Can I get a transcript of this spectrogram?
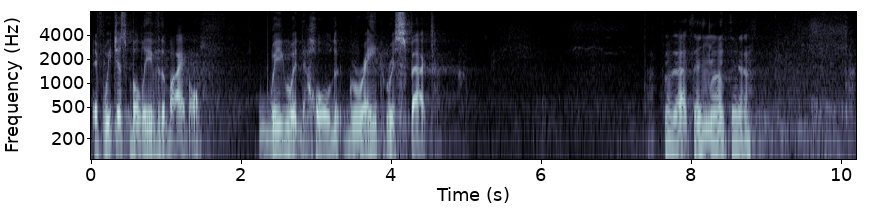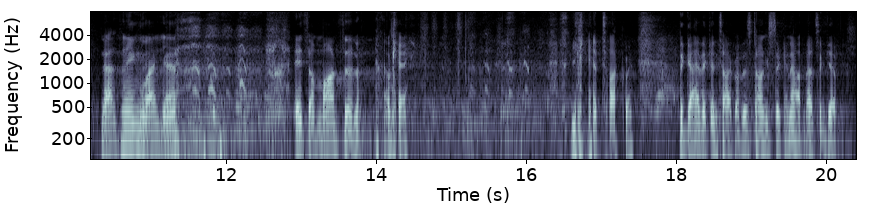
If we just believe the Bible, we would hold great respect for that thing right there. That thing right there. it's a monster. Okay. you can't talk with the guy that can talk with his tongue sticking out. That's a gift.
